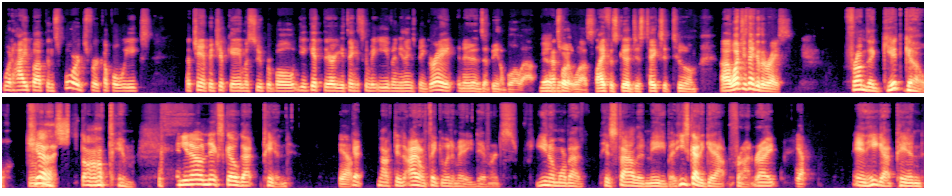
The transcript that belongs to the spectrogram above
would hype up in sports for a couple weeks. A championship game, a Super Bowl. You get there, you think it's going to be even, you think it's going to be great, and it ends up being a blowout. Yeah, That's what it was. Life is good, just takes it to them. what do you think of the race? From the get go, just mm-hmm. stomped him. And you know, Knicks Go got pinned. Yeah. Got knocked in. I don't think it would have made any difference. You know more about his style than me, but he's got to get out in front, right? Yep. And he got pinned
